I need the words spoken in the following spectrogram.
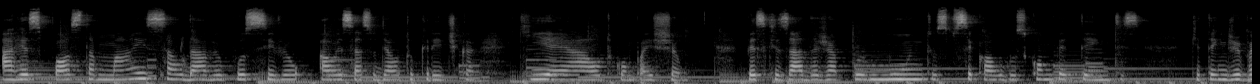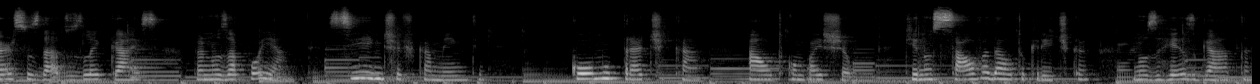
a resposta mais saudável possível ao excesso de autocrítica, que é a autocompaixão, pesquisada já por muitos psicólogos competentes que têm diversos dados legais para nos apoiar cientificamente como praticar a autocompaixão, que nos salva da autocrítica, nos resgata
